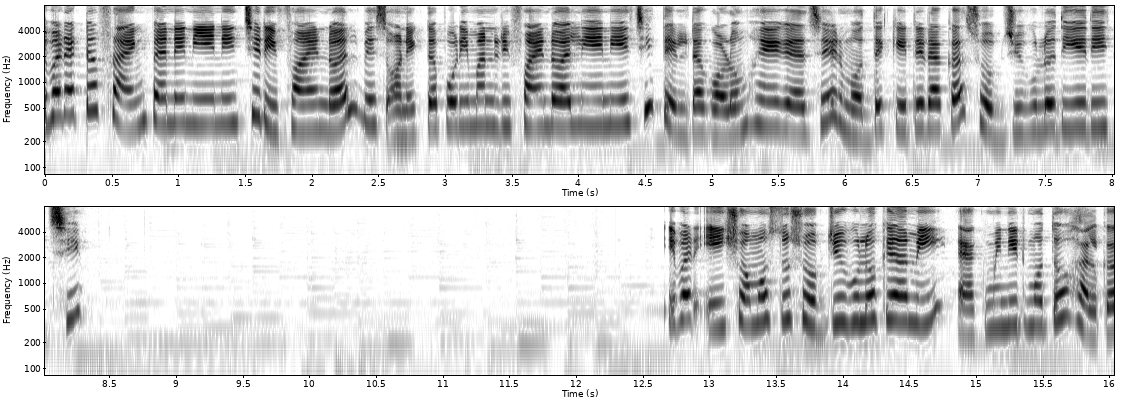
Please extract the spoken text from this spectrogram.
এবার একটা ফ্রাইং প্যানে নিয়ে নিচ্ছি রিফাইন্ড অয়েল বেশ অনেকটা পরিমাণ রিফাইন্ড অয়েল নিয়ে নিয়েছি। তেলটা গরম হয়ে গেছে। এর মধ্যে কেটে রাখা সবজিগুলো দিয়ে দিচ্ছি। এবার এই সমস্ত সবজিগুলোকে আমি এক মিনিট মতো হালকা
